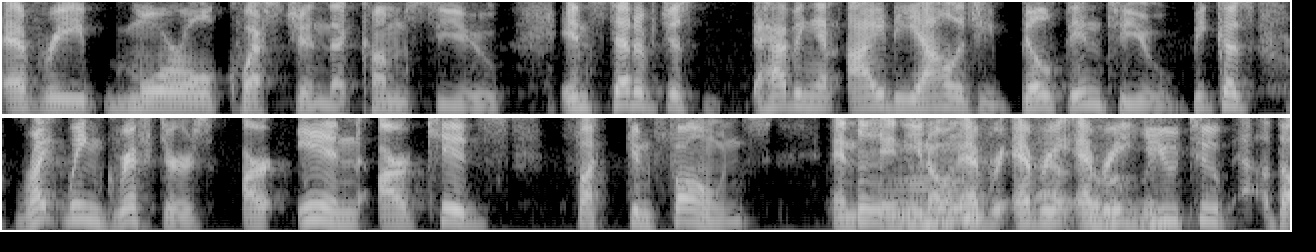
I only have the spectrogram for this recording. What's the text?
every moral question that comes to you instead of just having an ideology built into you because right-wing grifters are in our kids fucking phones and and you know Mhm. every every every youtube the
